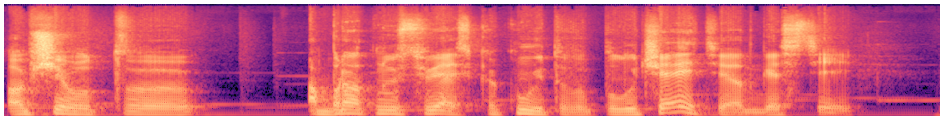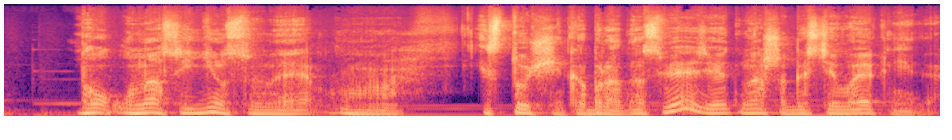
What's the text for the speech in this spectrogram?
Вообще вот э, обратную связь какую-то вы получаете от гостей? Ну, у нас единственный источник обратной связи – это наша гостевая книга.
